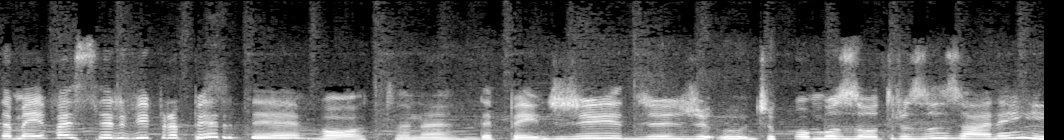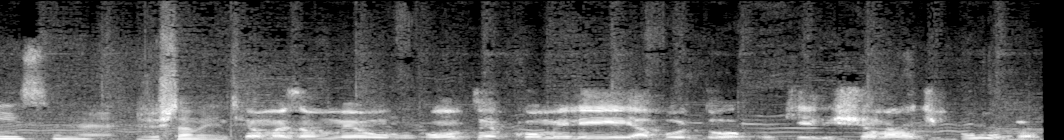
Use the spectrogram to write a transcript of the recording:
também vai servir para perder voto, né? Depende de, de, de, de, como os outros usarem isso, né? É. Justamente. Então, mas o meu ponto é como ele abordou, porque ele chama ela de burra.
